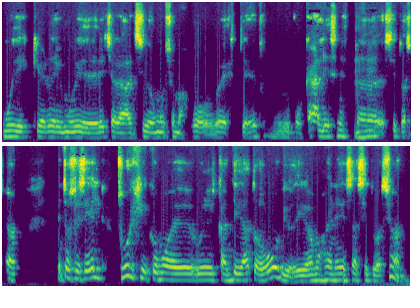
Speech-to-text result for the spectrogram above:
muy de izquierda y muy de derecha han sido mucho más este, vocales en esta situación. Entonces él surge como el, candidato obvio, digamos, en esa situación.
